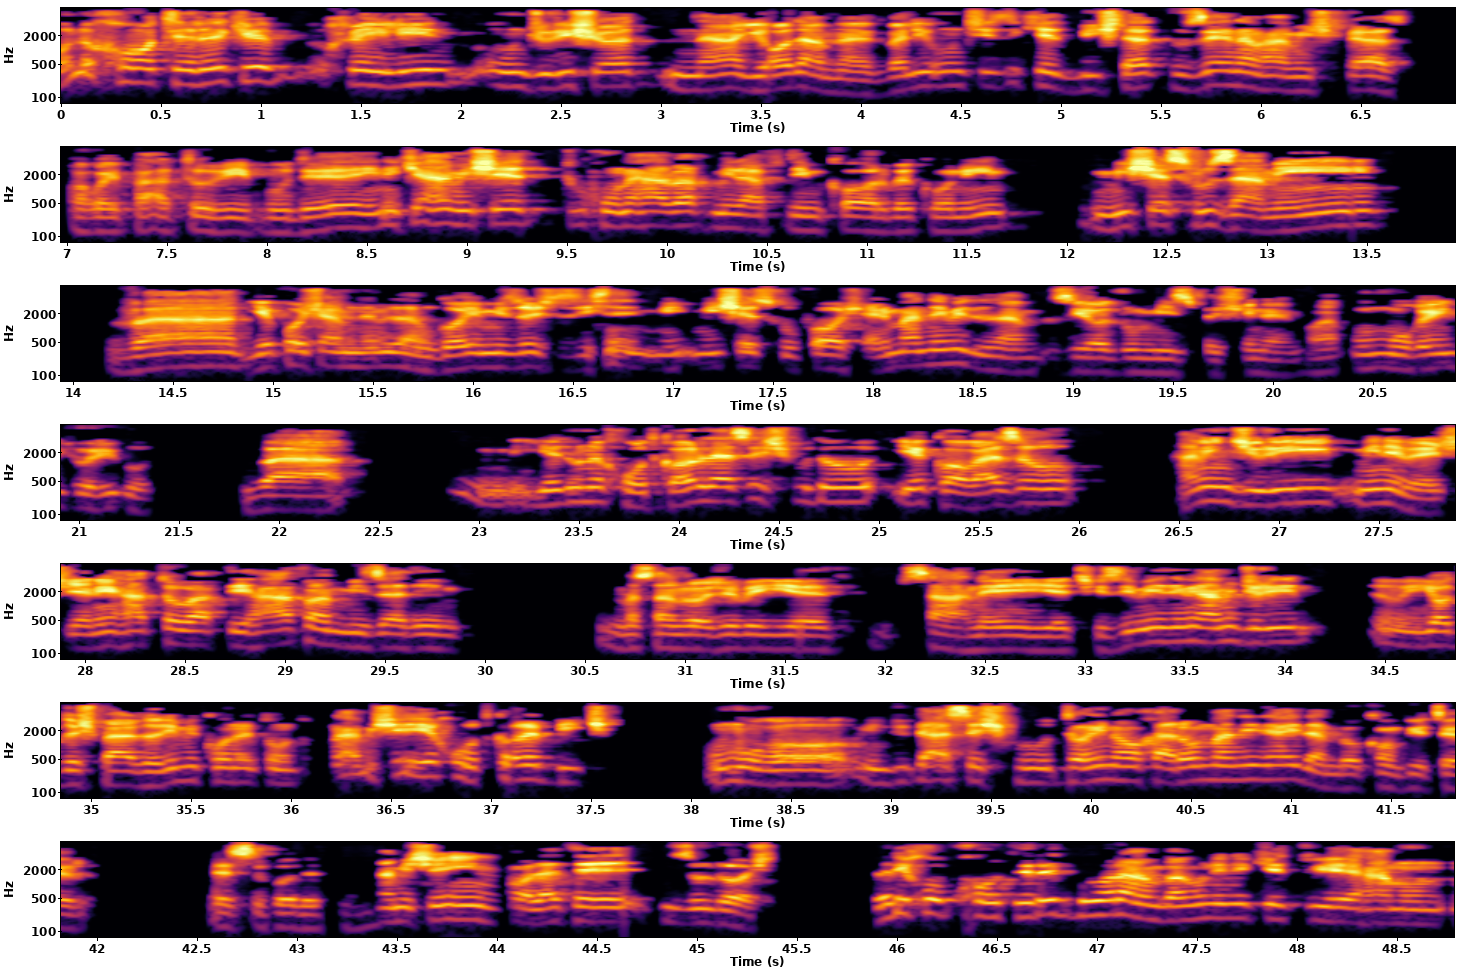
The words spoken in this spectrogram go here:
والا خاطره که خیلی اونجوری شاید نه یادم نیاد. ولی اون چیزی که بیشتر تو ذهنم همیشه از آقای پرتوی بوده اینه که همیشه تو خونه هر وقت می‌رفتیم کار بکنیم میشست رو زمین و یه پاشم نمی‌دونم گاهی میزش میشست رو پاش. یعنی من نمی‌دونم زیاد رو میز بشینه. اون موقع اینطوری بود. و یه دونه خودکار دستش بود و یه کاغذ و همینجوری می نوشت یعنی حتی وقتی حرفم می زدیم مثلا راجع به یه صحنه یه چیزی می همینجوری یادش برداری می‌کنه. تو همیشه یه خودکار بیک. اون موقع این دستش بود. تا این آخرا من ندیدم با کامپیوتر استفاده کنم. همیشه این حالت چیزو داشت. ولی خب خاطره دارم و اون اینه که توی همون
